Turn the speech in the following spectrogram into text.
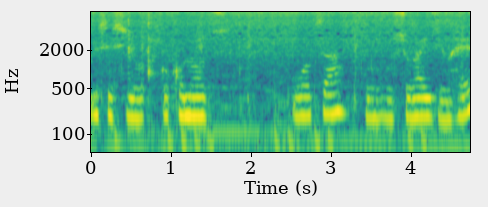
this is your coconut water to moisturize your hair.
